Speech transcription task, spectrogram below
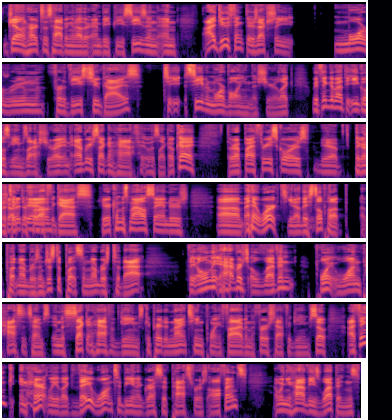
Jalen Hurts is having another MVP season. And I do think there's actually more room for these two guys to see even more volume this year. Like we think about the Eagles games last year, right? In every second half, it was like, okay, they're up by three scores. Yeah, They're going to take their foot off the gas. Here comes Miles Sanders, um, and it worked. You know, they still put up uh, put numbers, and just to put some numbers to that, they only averaged 11.1 pass attempts in the second half of games compared to 19.5 in the first half of games. So I think inherently, like they want to be an aggressive pass first offense, and when you have these weapons,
